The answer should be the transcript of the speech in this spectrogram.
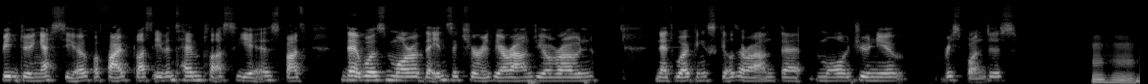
been doing SEO for five plus, even 10 plus years. But there was more of the insecurity around your own networking skills around the more junior responders. Hmm.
